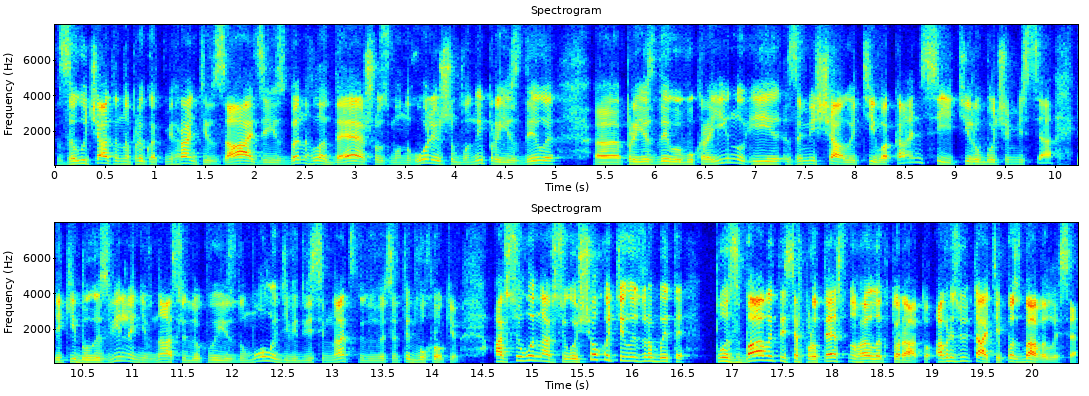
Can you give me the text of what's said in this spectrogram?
залучати, наприклад, мігрантів з Азії, з Бангладешу, з Монголії, щоб вони приїздили, е, приїздили в Україну і заміщали ті вакансії, ті робочі місця, які були звільнені внаслідок виїзду молоді від 18 до 22 років. А всього навсього що хотіли зробити? Позбавитися протестного електорату. А в результаті позбавилися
